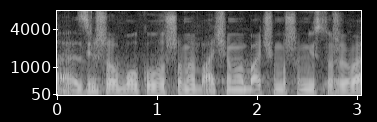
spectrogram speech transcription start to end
Е, З іншого боку, що ми бачимо? Ми бачимо, що місто живе,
